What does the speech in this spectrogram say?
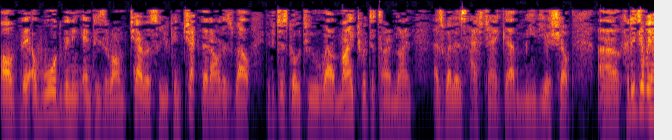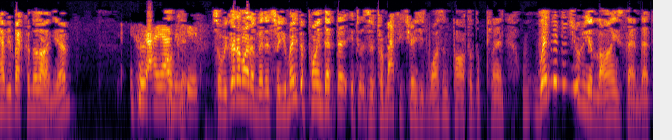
of the award-winning entries around terror, so you can check that out as well. If you just go to well my Twitter timeline as well as hashtag uh, Media Show. Uh, Khadija, we have you back on the line, yeah. I am okay. indeed. So we've got about a minute. So you made the point that, that it was a dramatic change. It wasn't part of the plan. When did you realize then that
